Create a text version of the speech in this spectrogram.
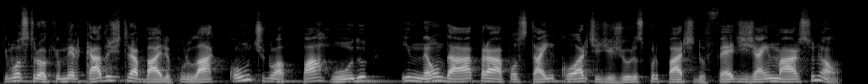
que mostrou que o mercado de trabalho por lá continua parrudo e não dá para apostar em corte de juros por parte do Fed já em março, não.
